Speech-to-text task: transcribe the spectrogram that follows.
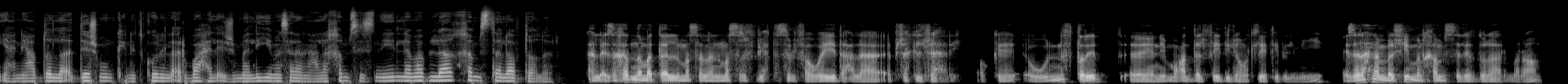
يعني عبد الله قديش ممكن تكون الأرباح الإجمالية مثلا على خمس سنين لمبلغ 5000 دولار؟ هلا إذا اخذنا مثل مثلا المصرف بيحتسب الفوائد على بشكل شهري أوكي؟ ونفترض آه، يعني معدل فايدة اليوم 3% إذا نحن مبلشين من 5000 دولار مرام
